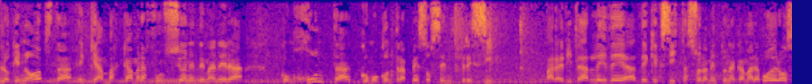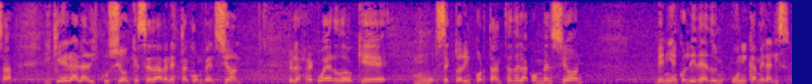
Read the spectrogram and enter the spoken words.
Lo que no obsta en que ambas cámaras funcionen de manera conjunta como contrapesos entre sí para evitar la idea de que exista solamente una Cámara poderosa y que era la discusión que se daba en esta convención. Yo les recuerdo que sectores importantes de la convención venían con la idea de un unicameralismo.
